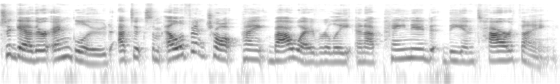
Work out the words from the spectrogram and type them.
together and glued, I took some elephant chalk paint by Waverly and I painted the entire thing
